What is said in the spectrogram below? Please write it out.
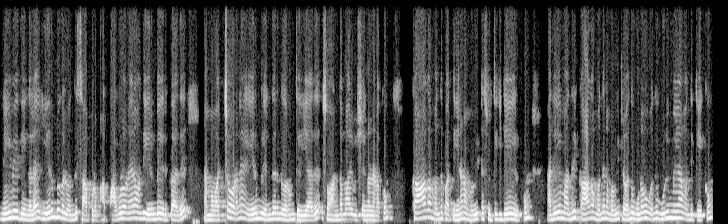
நெய்வேத்தியங்களை எறும்புகள் வந்து சாப்பிடும். அப் அவ்வளோ நேரம் வந்து எறும்பே இருக்காது. நம்ம வச்ச உடனே எறும்பு எங்கேருந்து வரும்னு தெரியாது. ஸோ அந்த மாதிரி விஷயங்கள் நடக்கும். காகம் வந்து பார்த்தீங்கன்னா நம்ம வீட்டை சுற்றிக்கிட்டே இருக்கும். அதே மாதிரி காகம் வந்து நம்ம வீட்டில் வந்து உணவு வந்து உரிமையாக வந்து கேட்கும்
